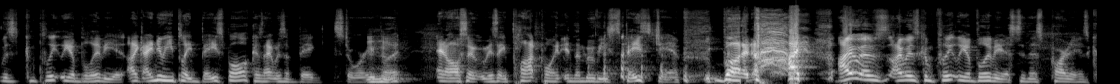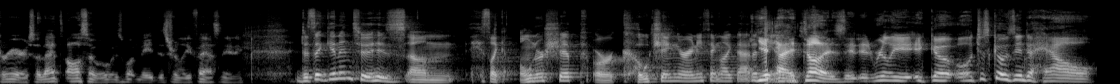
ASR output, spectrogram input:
was completely oblivious. Like I knew he played baseball because that was a big story, mm-hmm. but and also it was a plot point in the movie Space Jam. but I I was I was completely oblivious to this part of his career. So that's also was what made this really fascinating. Does it get into his um his like ownership or coaching or anything like that? Yeah, it does. It, it really it go well. It just goes into how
